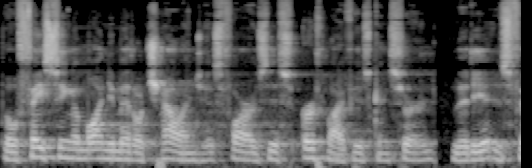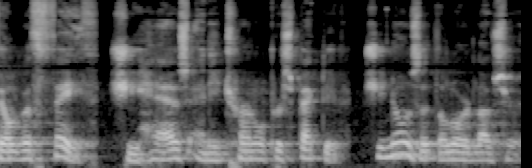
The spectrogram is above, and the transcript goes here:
Though facing a monumental challenge as far as this earth life is concerned, Lydia is filled with faith. She has an eternal perspective. She knows that the Lord loves her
